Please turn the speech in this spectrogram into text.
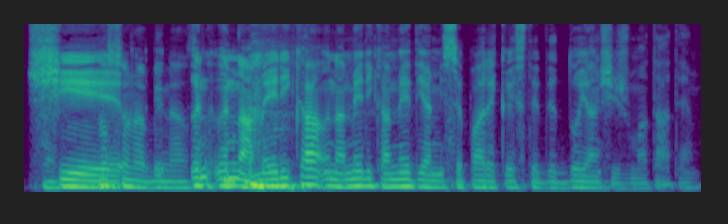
Și Nu sună bine asta. în, în, America, în America, media mi se pare că este de 2 ani și jumătate.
